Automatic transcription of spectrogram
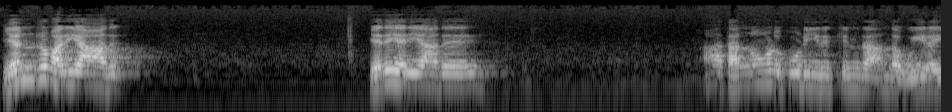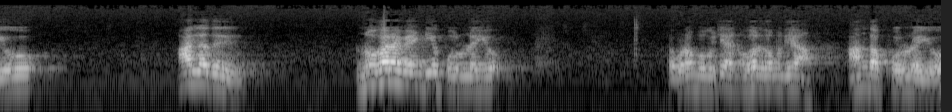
என்றும் அறியாது. எதை அறியாது? ஆ, தன்னோடு கூடியிருக்கின்ற அந்த உயிரையோ அல்லது நுகர வேண்டிய பொருளையோ இந்த உடம்பு வச்சு நுகர்தோம் இல்லையா? அந்த பொருளையோ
